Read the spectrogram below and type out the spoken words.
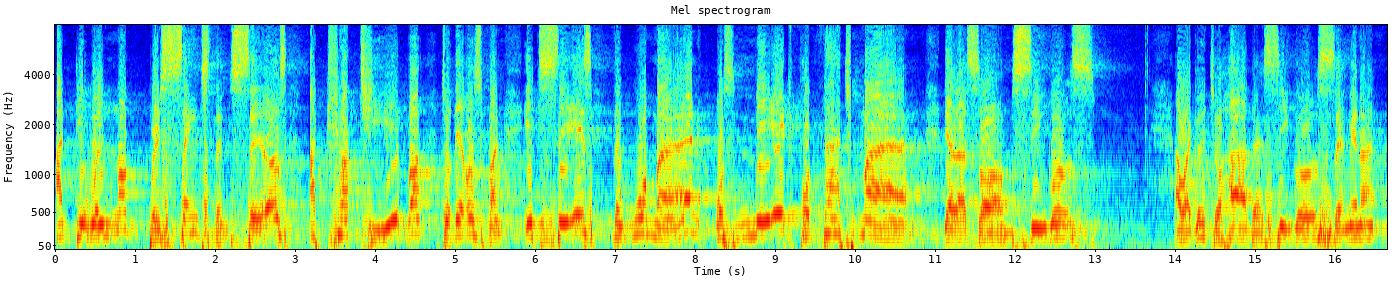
and they will not present themselves attractive to their husband. It says the woman was made for that man. There are some singles. And we're going to have a single seminar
